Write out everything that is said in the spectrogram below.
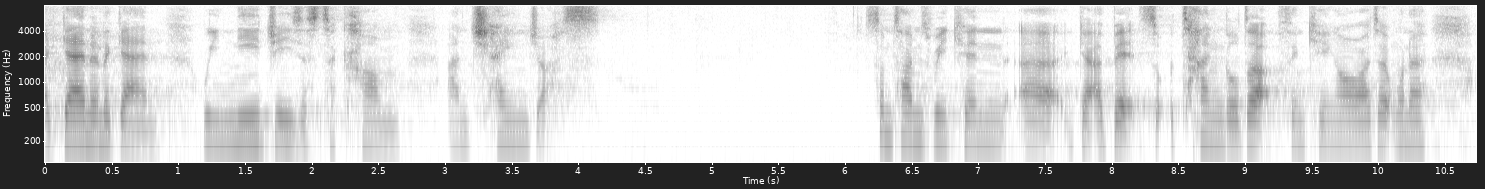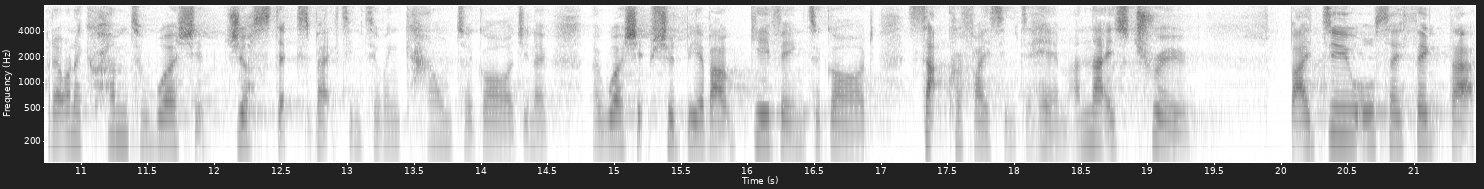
again and again, we need Jesus to come and change us. Sometimes we can uh, get a bit sort of tangled up, thinking, "Oh, I don't want to. I don't want to come to worship just expecting to encounter God. You know, my worship should be about giving to God, sacrificing to Him, and that is true. But I do also think that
